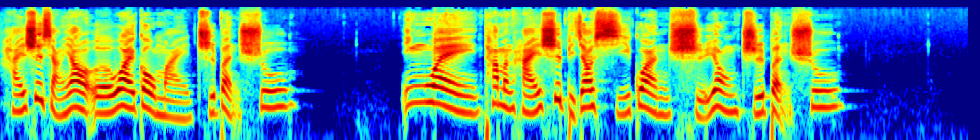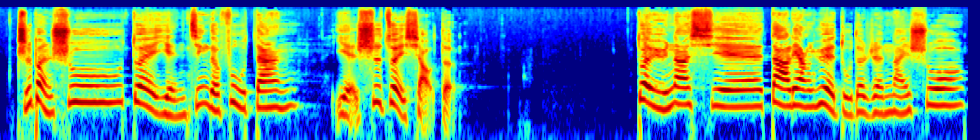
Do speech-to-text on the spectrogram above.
还是想要额外购买纸本书，因为他们还是比较习惯使用纸本书。纸本书对眼睛的负担也是最小的。对于那些大量阅读的人来说，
